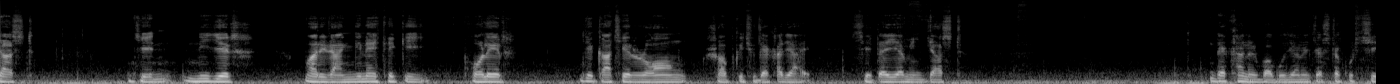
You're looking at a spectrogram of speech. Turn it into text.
জাস্ট যে নিজের বাড়ির আঙ্গিনায় থেকেই ফলের যে গাছের রং সব কিছু দেখা যায়, সেটাই আমি জাস্ট দেখানোর বা বোঝানোর চেষ্টা করছি।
